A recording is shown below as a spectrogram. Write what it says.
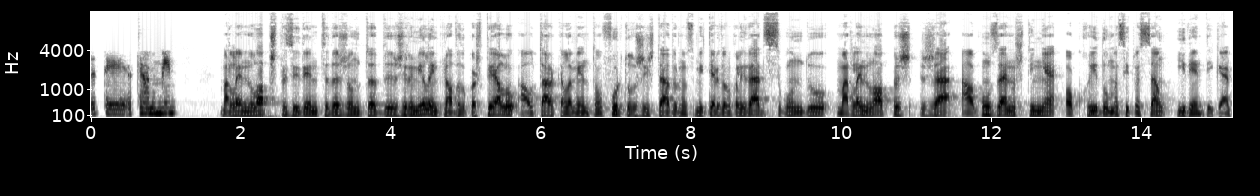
até, até o momento, Marlene Lopes, presidente da Junta de Jeremil, em Penalva do Castelo, a autarca lamenta o furto registado no cemitério da localidade. Segundo Marlene Lopes, já há alguns anos tinha ocorrido uma situação idêntica.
